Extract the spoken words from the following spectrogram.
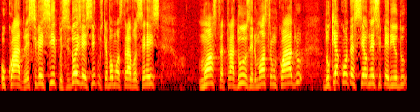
o quadro, esse versículo, esses dois versículos que eu vou mostrar a vocês, mostra, traduz, ele mostra um quadro do que aconteceu nesse período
